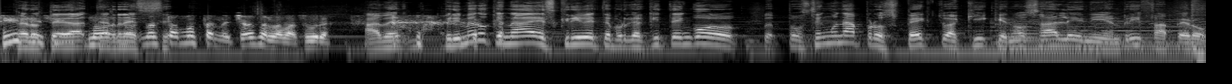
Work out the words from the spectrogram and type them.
sí, pero sí, te sí. da- no, te no- rece- no estamos tan echados a la basura. A ver, primero que nada, escríbete, porque aquí tengo, pues tengo una prospecto aquí que no sale ni en rifa, pero,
